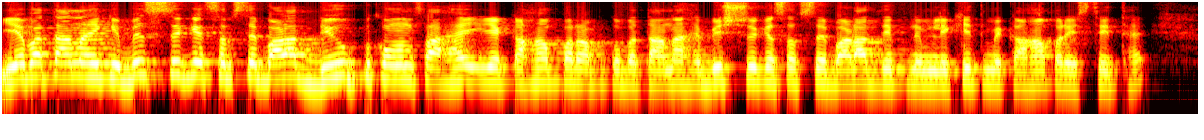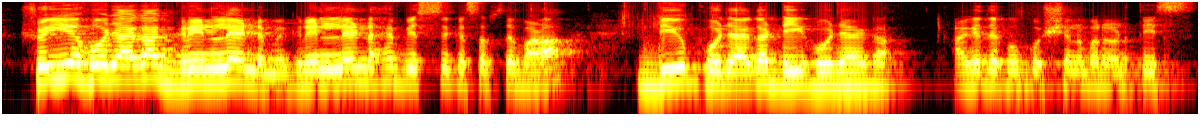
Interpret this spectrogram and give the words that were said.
ये बताना है कि विश्व के सबसे बड़ा द्वीप कौन सा है? ये कहाँ पर आपको बताना है? विश्व के सबसे बड़ा द्वीप निम्नलिखित में कहाँ पर स्थित है? तो ये हो जाएगा ग्रीनलैंड में। ग्रीनलैंड है, विश्व के सबसे बड़ा द्वीप हो जाएगा, डी हो जाएगा। आगे देखो क्वेश्चन नंबर अड़तीस।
